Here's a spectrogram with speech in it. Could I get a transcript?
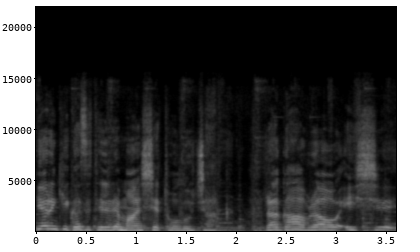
Yarınki gazetelere manşet olacak. Ragav Rao eşi...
